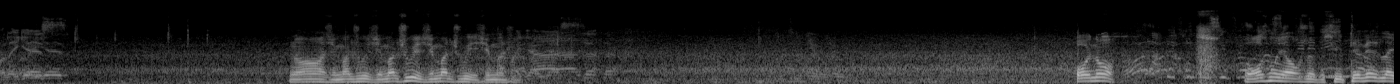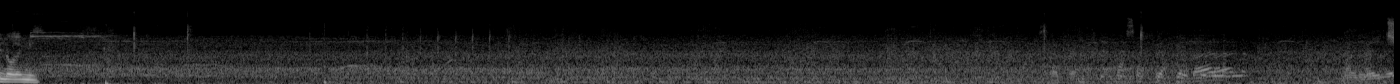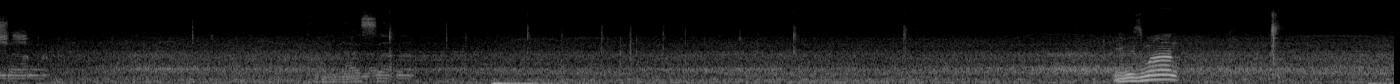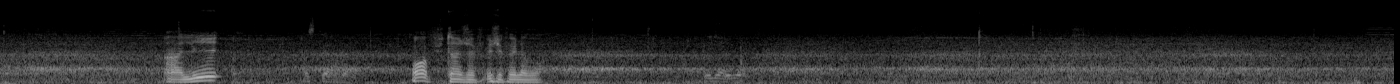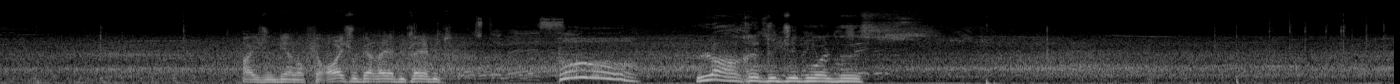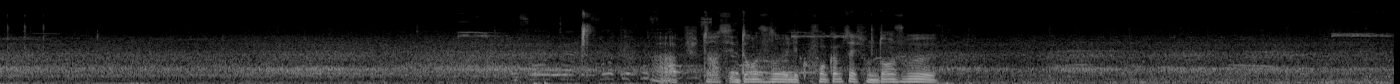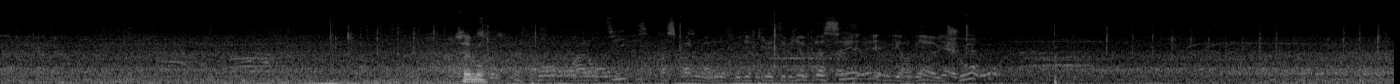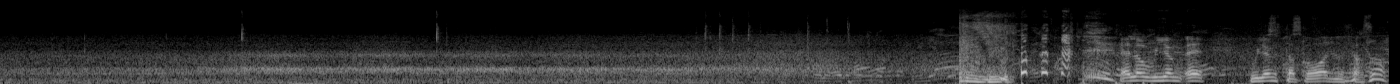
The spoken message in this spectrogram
Rodriguez. Non, j'ai mal joué, j'ai mal joué, j'ai mal joué, j'ai mal joué. Oh non Oh, Heureusement, il y a hors-jeu, parce que. Tevez, là, il l'aurait mis. Ça va faire finalement cette perte de balle. Modric. Colinas. Griezmann Allez Oscar. Oh putain, j'ai failli l'avoir. Ah, il joue bien l'enfant. Oh, il joue bien, là, il y a but, là, il y a but. Oh L'arrêt de Diego Alves. Faute, faute et coup Ah franc. Putain, c'est dangereux. Les coups comme ça, ils sont dangereux. C'est bon et le gardien a eu chaud. Pour le reprendre, William. Eh là, William, eh, William, t'as pas le droit de me faire ça.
